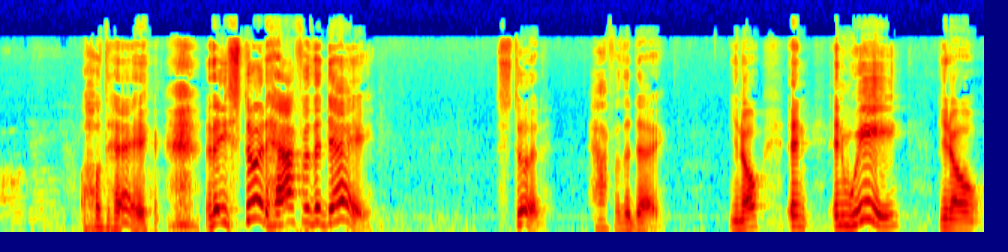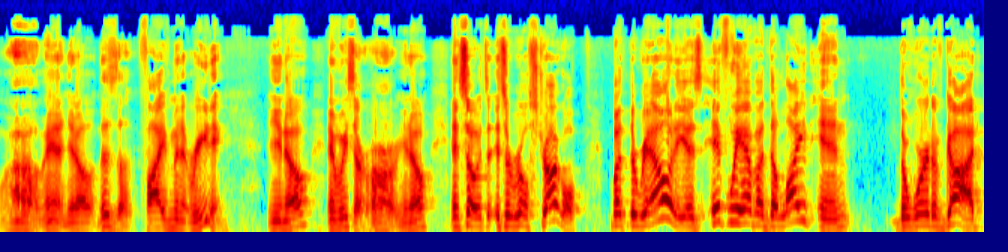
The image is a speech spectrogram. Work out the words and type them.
All day. All day. They stood half of the day. Stood half of the day. You know? And and we you know, oh man, you know, this is a five minute reading, you know, and we start, oh, you know, and so it's, it's a real struggle. But the reality is, if we have a delight in the Word of God,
